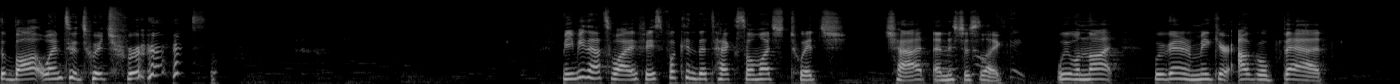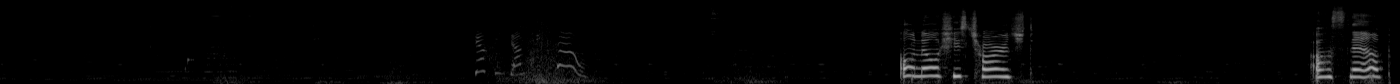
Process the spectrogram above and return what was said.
The bot went to Twitch first. Maybe that's why Facebook can detect so much Twitch chat and it's just like, we will not, we're gonna make your algo bad. Oh no, she's charged. Oh snap.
